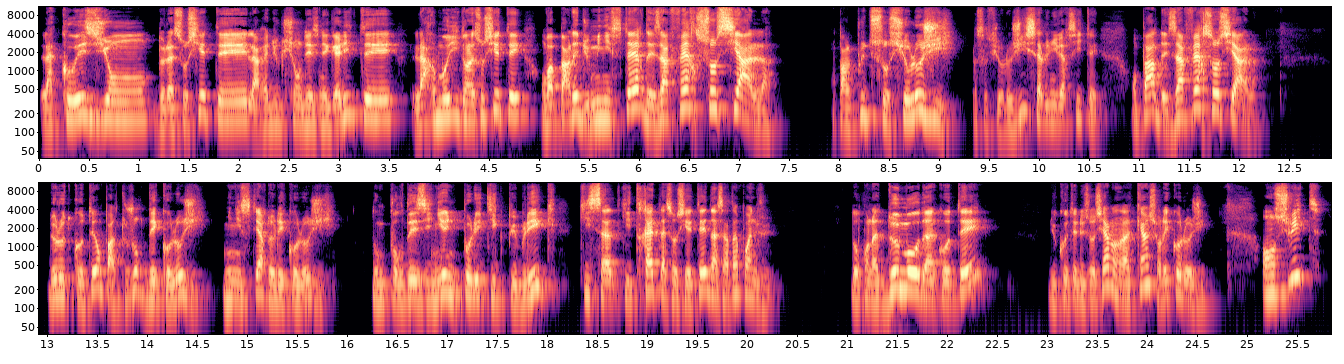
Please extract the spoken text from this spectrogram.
la cohésion de la société, la réduction des inégalités, l'harmonie dans la société. On va parler du ministère des Affaires sociales. On parle plus de sociologie. La sociologie, c'est à l'université. On parle des affaires sociales. De l'autre côté, on parle toujours d'écologie, ministère de l'écologie. Donc pour désigner une politique publique qui, traite la société d'un certain point de vue. Donc on a deux mots d'un côté, du côté du social, on n'en a qu'un sur l'écologie. Ensuite,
